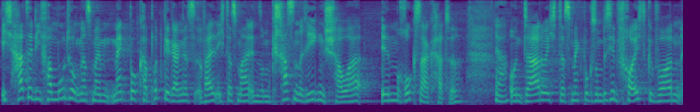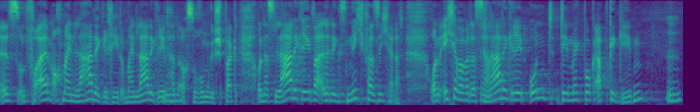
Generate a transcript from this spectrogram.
ich hatte die Vermutung, dass mein MacBook kaputt gegangen ist, weil ich das mal in so einem krassen Regenschauer im Rucksack hatte. Ja. Und dadurch das MacBook so ein bisschen feucht geworden ist und vor allem auch mein Ladegerät. Und mein Ladegerät hat auch so rumgespackt. Und das Ladegerät war allerdings nicht versichert. Und ich habe aber das Ja. Ladegerät und den MacBook abgegeben. Und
